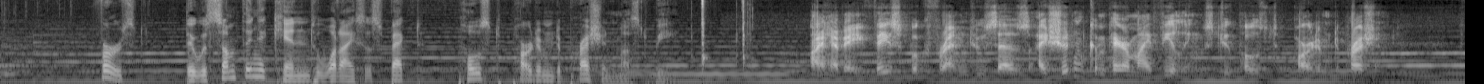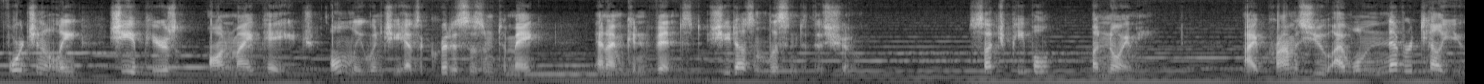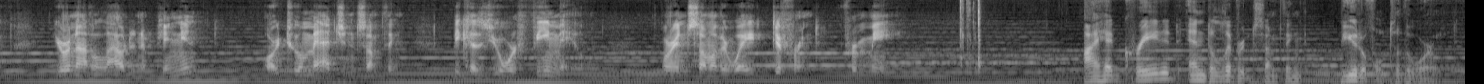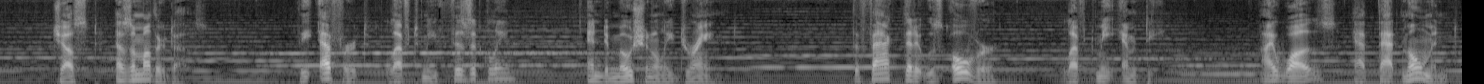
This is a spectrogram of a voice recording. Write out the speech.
First, there was something akin to what I suspect postpartum depression must be. I have a Facebook friend who says I shouldn't compare my feelings to postpartum depression. Fortunately, she appears on my page only when she has a criticism to make, and I'm convinced she doesn't listen to this show. Such people annoy me. I promise you I will never tell you you're not allowed an opinion or to imagine something because you're female or in some other way different from me. I had created and delivered something beautiful to the world, just as a mother does. The effort left me physically and emotionally drained. The fact that it was over left me empty. I was, at that moment,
